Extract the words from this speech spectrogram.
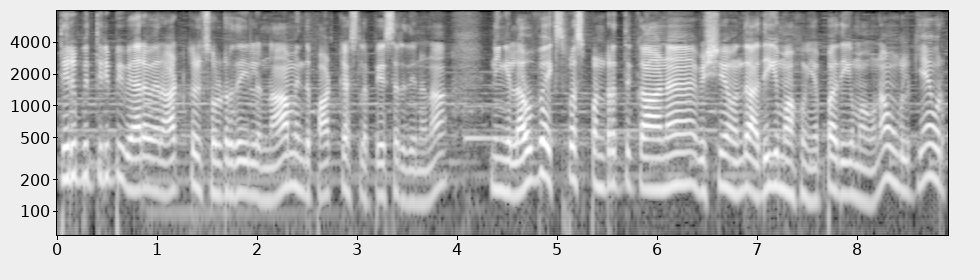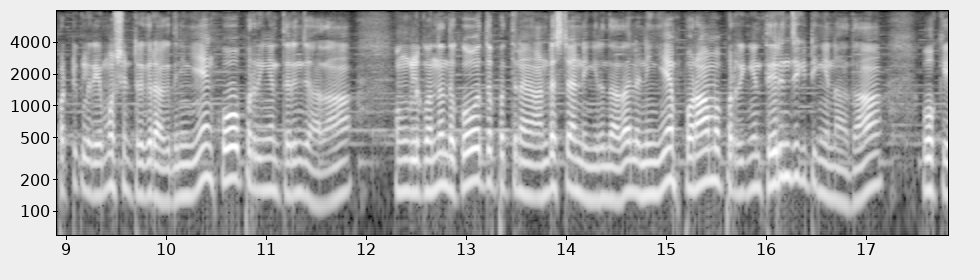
திருப்பி திருப்பி வேறு வேறு ஆட்கள் சொல்கிறது இல்லை. நாம் இந்த பாட்காஸ்ட்டில் பேசுகிறது என்னென்னா நீங்கள் லவ்வை எக்ஸ்ப்ரெஸ் பண்ணுறதுக்கான விஷயம் வந்து அதிகமாகும். எப்போ அதிகமாகும்னா உங்களுக்கு ஏன் ஒரு பர்டிகுலர் எமோஷன் ட்ரிகர் ஆகுது? நீங்கள் ஏன் கோவப்படுறீங்கன்னு தெரிஞ்சாதான் உங்களுக்கு வந்து அந்த கோவத்தை பற்றின அண்டர்ஸ்டாண்டிங் இருந்தால் தான் இல்லை நீங்கள் ஏன் பொறாமப்படுறீங்கன்னு தெரிஞ்சுக்கிட்டீங்கன்னா தான் ஓகே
